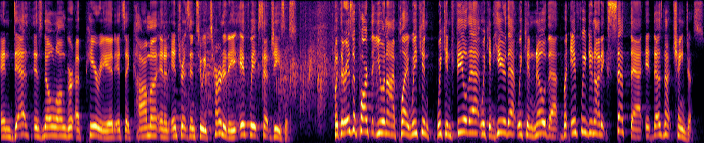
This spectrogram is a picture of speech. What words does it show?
and death is no longer a period, it's a comma and an entrance into eternity if we accept Jesus. But there is a part that you and I play. We can, we can feel that, we can hear that, we can know that. But if we do not accept that, it does not change us.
